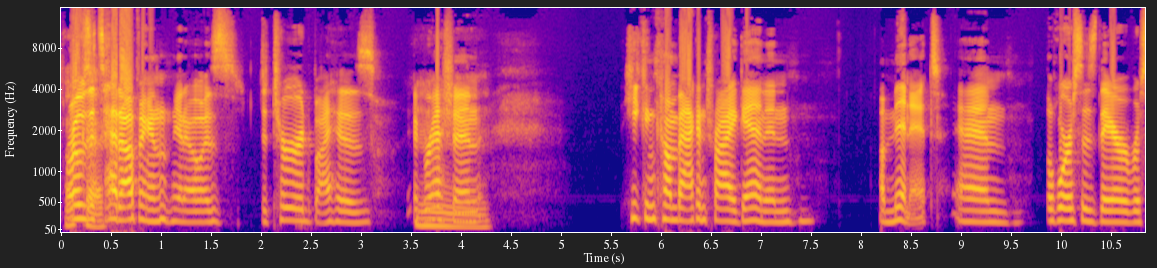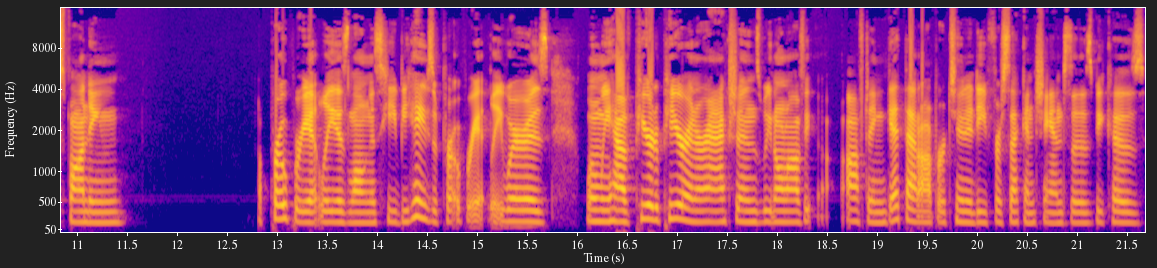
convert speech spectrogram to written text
throws okay. its head up and, you know, is deterred by his aggression Mm. he can come back and try again in a minute and the horse is there responding appropriately as long as he behaves appropriately whereas when we have peer-to-peer interactions we don't of- often get that opportunity for second chances because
